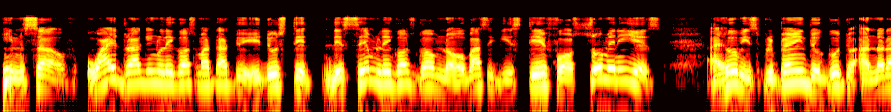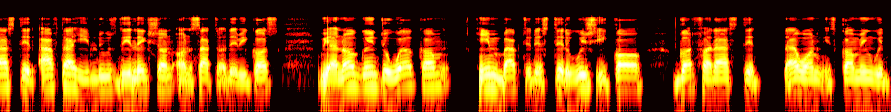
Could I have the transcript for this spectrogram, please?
himself. Why dragging Lagos matter to Edo State? The same Lagos governor Obaseki stayed for so many years. I hope he's preparing to go to another state after he lose the election on Saturday because we are not going to welcome him back to the state which he called Godfather State. That one is coming with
